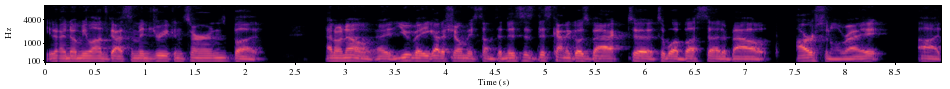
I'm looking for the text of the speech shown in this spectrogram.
you know, I know Milan's got some injury concerns, but I don't know. Uh, Juve, you got to show me something. This is this kind of goes back to to what Bus said about Arsenal, right? Uh,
